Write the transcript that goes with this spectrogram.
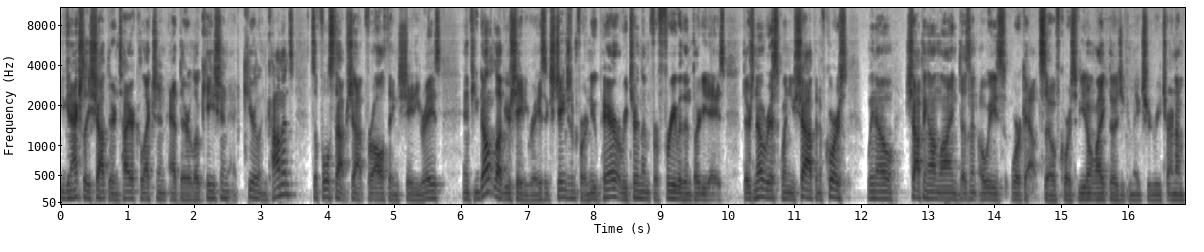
You can actually shop their entire collection at their location at Kierland Commons. It's a full stop shop for all things Shady Rays. And if you don't love your Shady Rays, exchange them for a new pair or return them for free within 30 days. There's no risk when you shop. And of course, we know shopping online doesn't always work out. So, of course, if you don't like those, you can make sure to return them.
